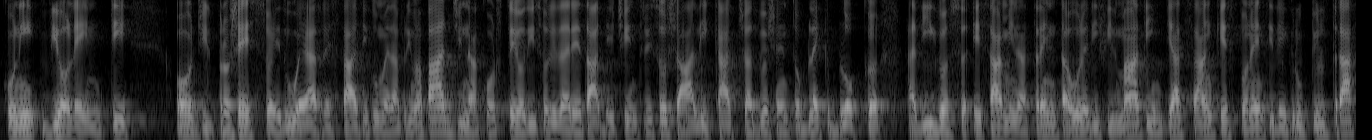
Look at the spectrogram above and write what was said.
con i violenti. Oggi il processo ai due arrestati come da prima pagina, corteo di solidarietà dei centri sociali, caccia a 200 black bloc. La Digos esamina 30 ore di filmati, in piazza anche esponenti dei gruppi ultra.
